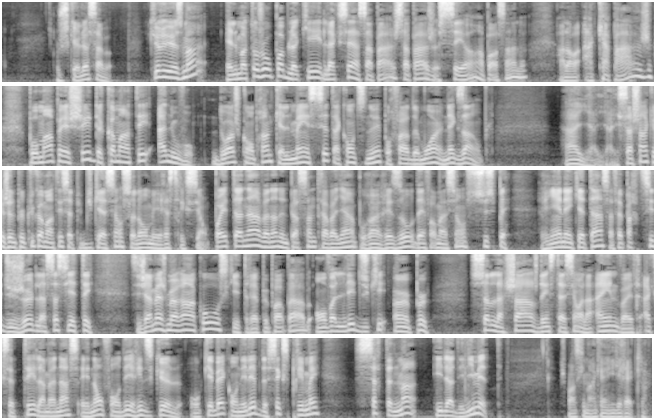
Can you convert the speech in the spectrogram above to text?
jusque-là, ça va. Curieusement, elle m'a toujours pas bloqué l'accès à sa page, sa page CA en passant, là. alors à Capage, pour m'empêcher de commenter à nouveau. Dois-je comprendre qu'elle m'incite à continuer pour faire de moi un exemple? Aïe, aïe, aïe. Sachant que je ne peux plus commenter sa publication selon mes restrictions. Pas étonnant venant d'une personne travaillant pour un réseau d'informations suspect. Rien d'inquiétant, ça fait partie du jeu de la société. Si jamais je me rends en cours, ce qui est très peu probable, on va l'éduquer un peu. Seule la charge d'incitation à la haine va être acceptée. La menace est non fondée et ridicule. Au Québec, on est libre de s'exprimer certainement, il a des limites. Je pense qu'il manque un Y, là.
